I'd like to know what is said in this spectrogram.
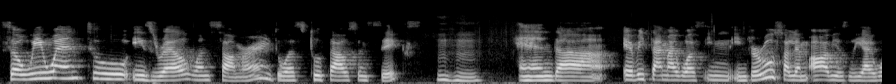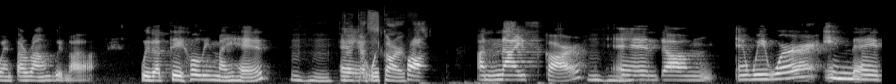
So we went to Israel one summer. It was 2006. Mm-hmm. And uh, every time I was in, in Jerusalem, obviously I went around with a with a tichel in my head, mm-hmm. like uh, a scarf, a nice scarf, mm-hmm. and um, and we were in the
